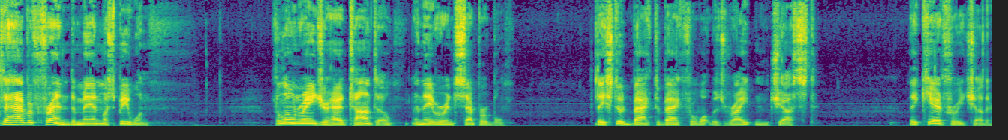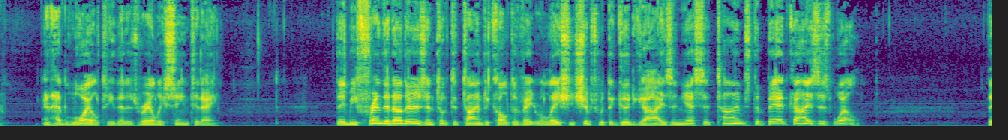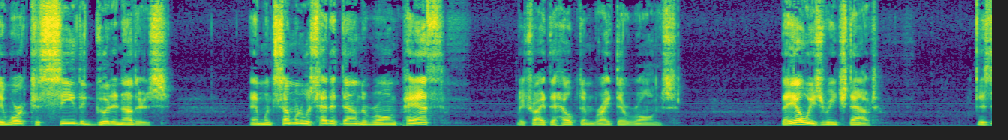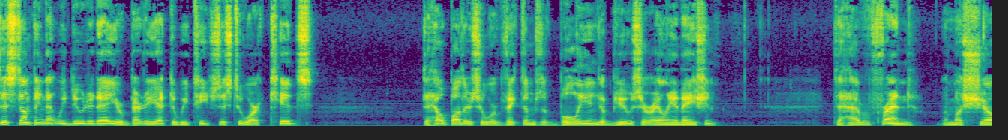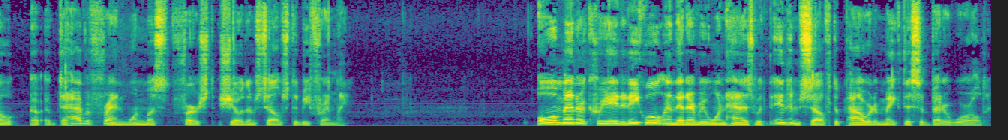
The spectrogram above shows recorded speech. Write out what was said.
To have a friend, a man must be one. The Lone Ranger had Tonto, and they were inseparable. They stood back to back for what was right and just. They cared for each other and had loyalty that is rarely seen today. They befriended others and took the time to cultivate relationships with the good guys and, yes, at times the bad guys as well. They worked to see the good in others, And when someone was headed down the wrong path, they tried to help them right their wrongs. They always reached out. Is this something that we do today, or better yet, do we teach this to our kids to help others who are victims of bullying, abuse, or alienation? To have a friend, one must show. Uh, uh to have a friend, one must first show themselves to be friendly all men are created equal and that everyone has within himself the power to make this a better world.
